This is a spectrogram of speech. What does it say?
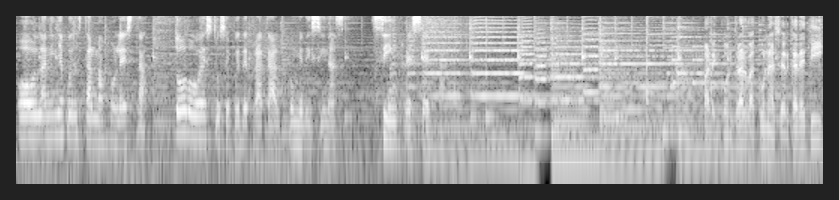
o la niña puede estar más molesta. Todo esto se puede tratar con medicinas sin receta. Para encontrar vacunas cerca de ti,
